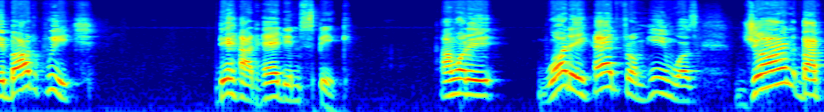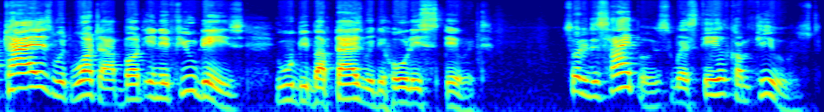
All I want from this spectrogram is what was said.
about which they had heard him speak. And what they, what they heard from him was John baptized with water, but in a few days he will be baptized with the Holy Spirit. So the disciples were still confused.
